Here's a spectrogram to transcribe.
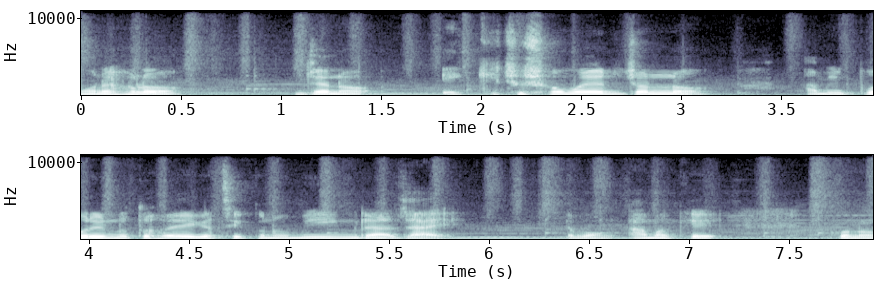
মনে হলো যেন এই কিছু সময়ের জন্য আমি পরিণত হয়ে গেছি কোনো মিং রাজায় এবং আমাকে কোনো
